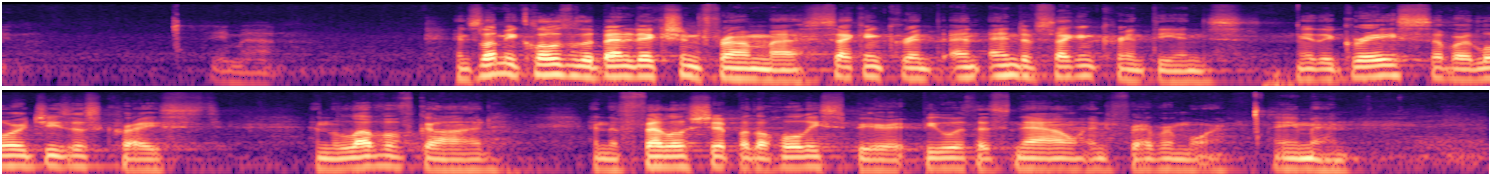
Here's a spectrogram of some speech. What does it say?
Amen. And so let me close with a benediction from uh, Second end of 2 Corinthians. May the grace of our Lord Jesus Christ and the love of God and the fellowship of the Holy Spirit be with us now and forevermore. Amen.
